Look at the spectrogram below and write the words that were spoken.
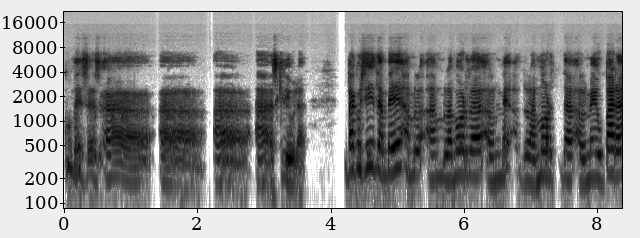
comences a, a, a, a escriure. Va coincidir també amb, amb la mort, de, el, la mort del meu pare,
